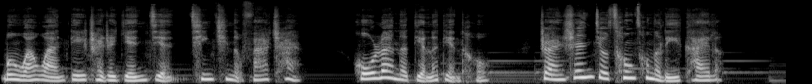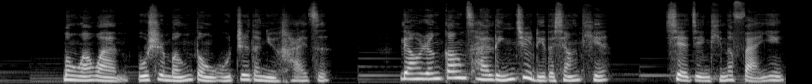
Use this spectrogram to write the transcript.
孟婉婉低垂着眼睑，轻轻的发颤，胡乱的点了点头，转身就匆匆的离开了。孟婉婉不是懵懂无知的女孩子，两人刚才零距离的相贴，谢景亭的反应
